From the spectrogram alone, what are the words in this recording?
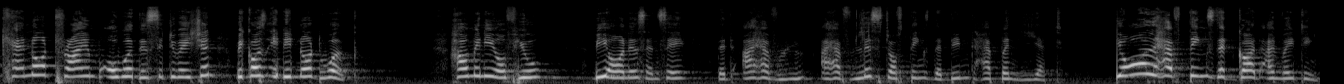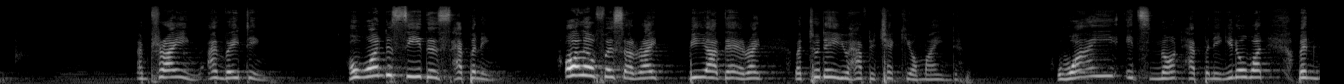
cannot triumph over this situation because it did not work. How many of you be honest and say that I have I have list of things that didn't happen yet. We all have things that God I'm waiting. I'm trying, I'm waiting. I want to see this happening. All of us are right. We are there, right? But today you have to check your mind why it's not happening. You know what? When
